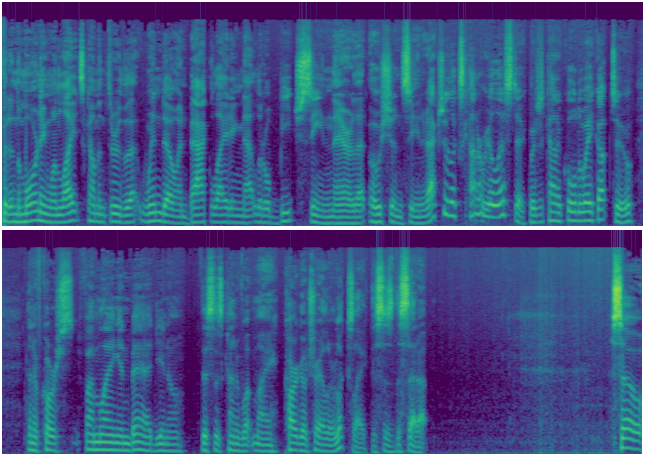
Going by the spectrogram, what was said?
But in the morning when light's coming through that window and backlighting that little beach scene there, that ocean scene, it actually looks kind of realistic, which is kind of cool to wake up to. And of course, if I'm laying in bed, you know, this is kind of what my cargo trailer looks like. This is the setup. So,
